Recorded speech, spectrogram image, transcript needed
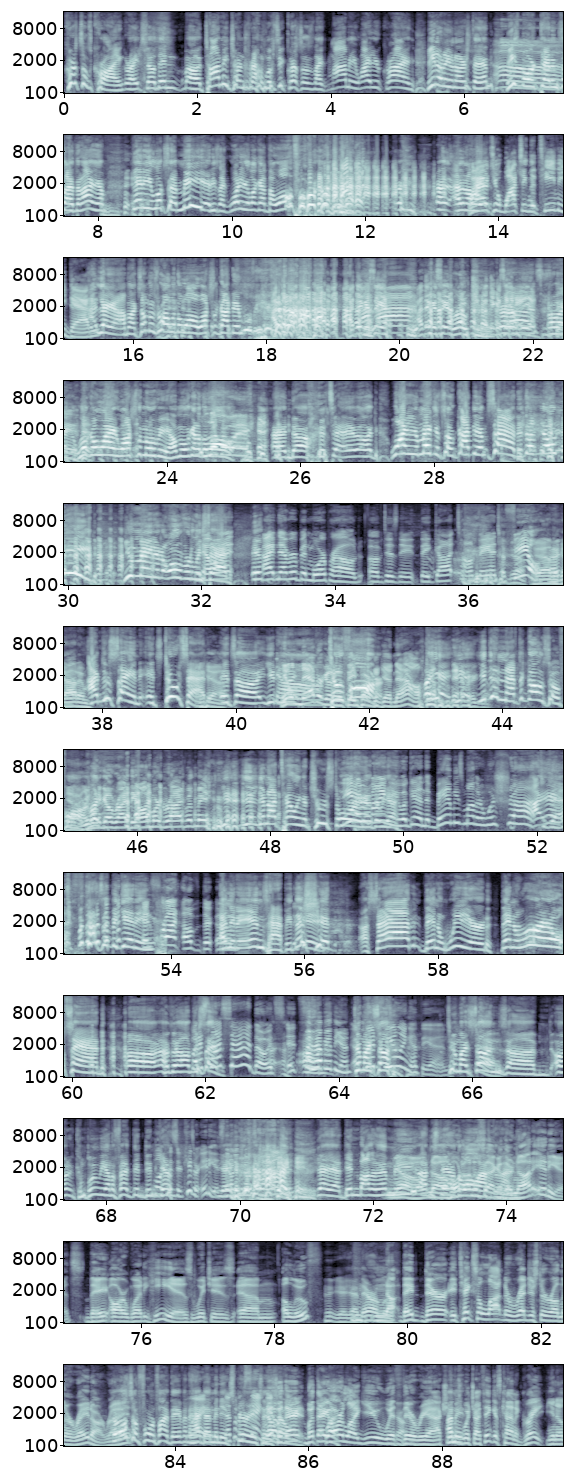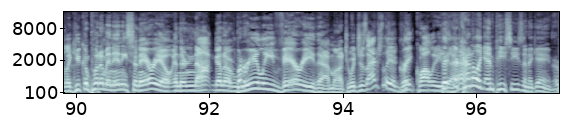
Crystal's crying right? So then uh, Tommy turns around looks at Crystal and is like mommy why are you crying? He don't even understand. He's more dead inside than I am. Then he looks at me and he's like what are you looking at the wall for and, and I'm like, you watching the TV, Daddy? yeah, yeah. I'm like, something's wrong with the wall. Watch the goddamn movie. I think I see a, I think I see a roach. I think I see an ant. I'm like, look away. Watch the movie. I'm looking at the wall. And uh, it's, uh, I'm like, why are you making so goddamn sad? There's no need. You made it overly You know sad. what? If- I've never been more proud of Disney. They got Tom Van to feel. Yeah, they got him. I'm just saying, it's too sad. Yeah. It's uh, you No. He'll never go Too to a theme far. park again now. Like, He'll you, never you, you didn't have to go so Yeah, far. you want to go ride the onward ride with me? you, you, you're not telling a true story. Need to uh, remind ya? you again that Bambi's mother was shot I- to death But that's the beginning. in front of the. and then it ends happy. This kid. shit, uh, sad, then weird, then real sad. uh, I'm, I'm but just it's saying. not sad though. It's it's But happy at the end. a to my good son- feeling at the end. to my sons, uh, uh, completely unaffected, didn't well, care. because their kids are idiots. Yeah. They don't even know what's going on. yeah, yeah, didn't bother them. Me, I No, had to no, at hold on a after second. They're not idiots. They are what he is, which is um, aloof. Yeah, yeah, they're aloof. Not, they, they're. It takes a lot to register on their radar, right? They're also four and five. They haven't had that many That's what I'm saying. experiences. No, Yeah, but so- they but they Well, are like you with Yeah. their reactions, I mean- which I think is kind of great. You know, like you can put them in any scenario, and they're not gonna really vary that much, which is actually a great quality they- to They're have. kind of like NPCs in a game.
